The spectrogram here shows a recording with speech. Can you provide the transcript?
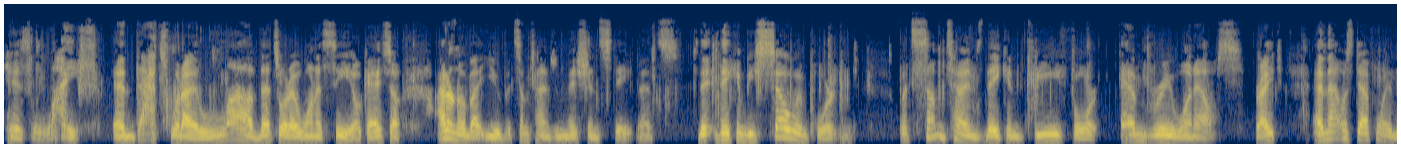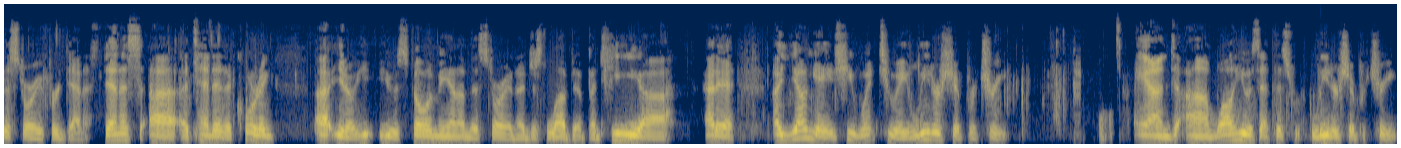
his life. And that's what I love. That's what I want to see. Okay. So I don't know about you, but sometimes mission statements, they, they can be so important, but sometimes they can be for everyone else, right? And that was definitely the story for Dennis. Dennis uh, attended according, uh, you know, he, he was filling me in on this story and I just loved it. But he, uh, at a, a young age, he went to a leadership retreat and um, while he was at this leadership retreat,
